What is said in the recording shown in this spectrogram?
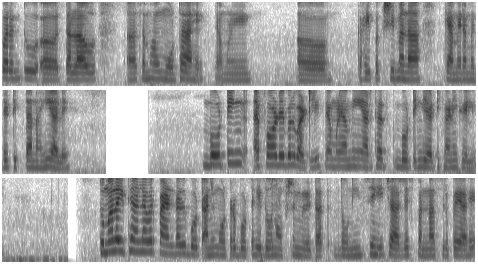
परंतु तलाव अ, मोठा आहे त्यामुळे काही पक्षी मला कॅमेरामध्ये टिपता नाही आले. बोटिंग अफोर्डेबल वाटली त्यामुळे आम्ही अर्थात बोटिंग या ठिकाणी केली. तुम्हाला इथे आल्यावर पॅन्डल बोट आणि मोटर बोट हे दोन ऑप्शन मिळतात. दोन्हीचेही चार्जेस पन्नास रुपये आहे.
